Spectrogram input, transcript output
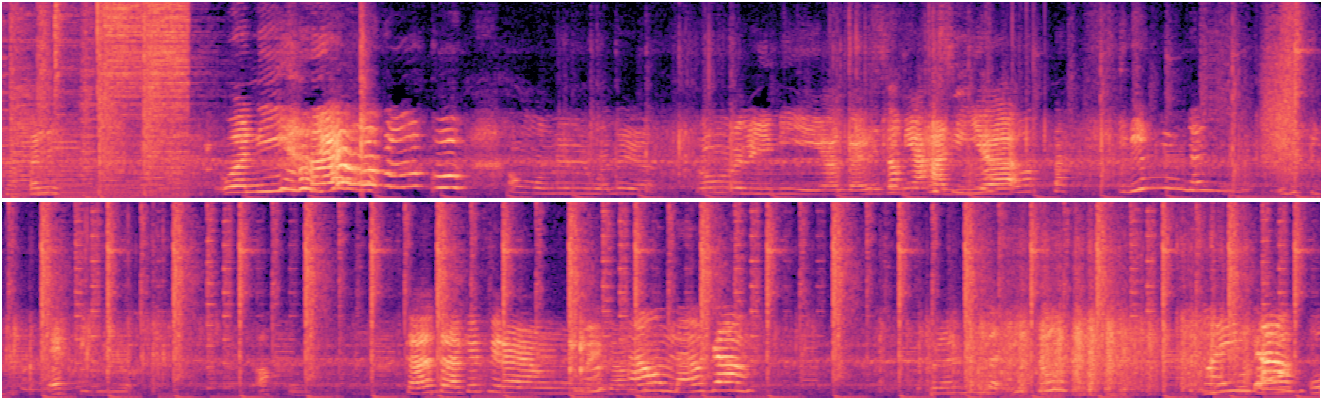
Siapa nih? Wania. aku aku mau milih mana ya aku mau milih ini ya guys Itu ini isinya hadiah. Ini yang ini video. Eh video. Aku. sekarang terakhir Vira yang megang dong. Enggak itu? Main dong. Aku.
